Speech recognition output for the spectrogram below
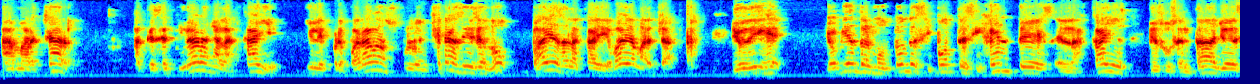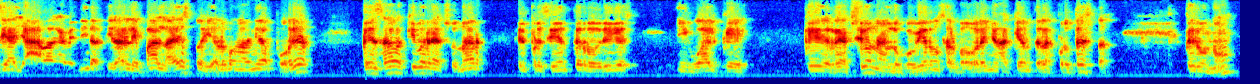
a marchar, a que se tiraran a la calle y les preparaban sus loncheras y decían, no, vayas a la calle, vaya a marchar. Yo dije, yo viendo el montón de cipotes y gentes en las calles, en sus sentadas, yo decía, ya van a venir a tirarle bala a esto, ya lo van a venir a poner. Pensaba que iba a reaccionar el presidente Rodríguez, igual que, que reaccionan los gobiernos salvadoreños aquí ante las protestas. Pero no.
